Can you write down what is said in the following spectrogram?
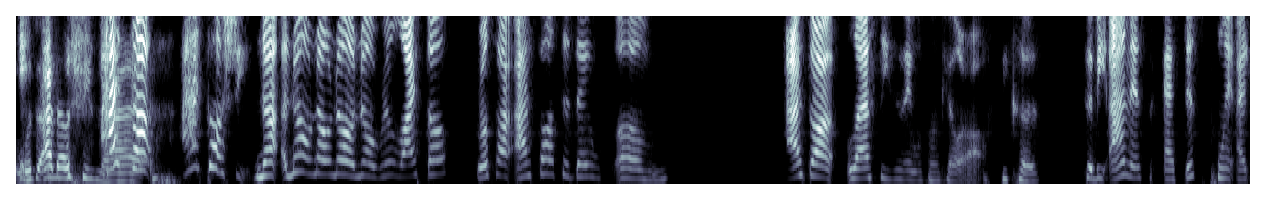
Which I know she's not. I thought I thought she no no no no no real life though real talk I thought that they um I thought last season they was gonna kill her off because to be honest at this point I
